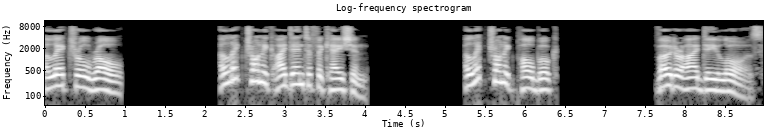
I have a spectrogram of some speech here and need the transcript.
Electoral roll Electronic identification. Electronic poll book. Voter ID laws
